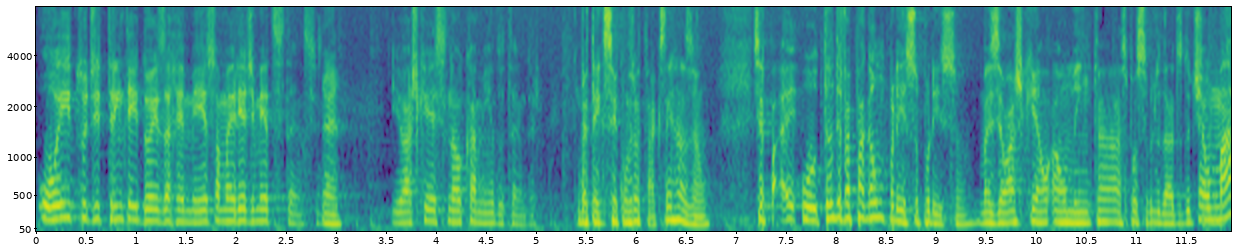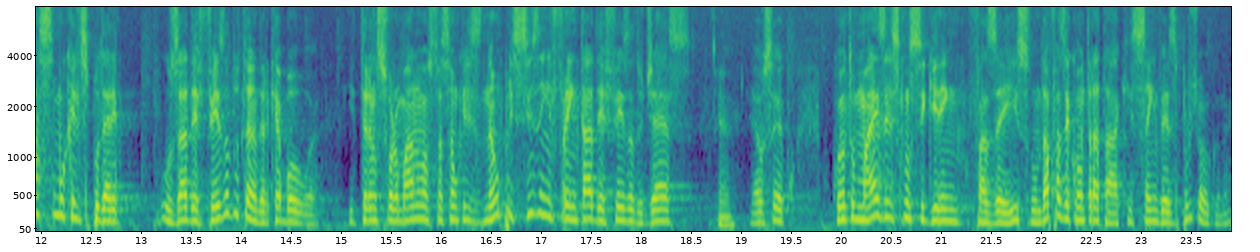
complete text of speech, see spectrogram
8 de 32 arremesso, a maioria de meia distância. É. E eu acho que esse não é o caminho do Thunder. Vai ter que ser contra-ataque, tem razão. Você pa- o Thunder vai pagar um preço por isso, mas eu acho que au- aumenta as possibilidades do É time. o máximo que eles puderem usar a defesa do Thunder, que é boa, e transformar numa situação que eles não precisem enfrentar a defesa do Jazz. É. É quanto mais eles conseguirem fazer isso, não dá pra fazer contra-ataque 100 vezes por jogo, né?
